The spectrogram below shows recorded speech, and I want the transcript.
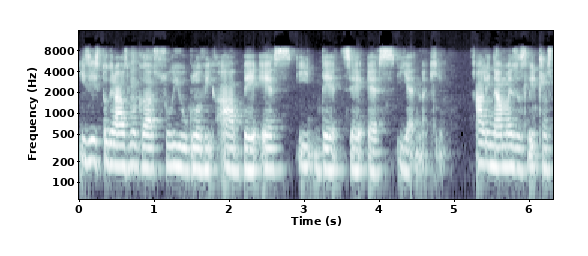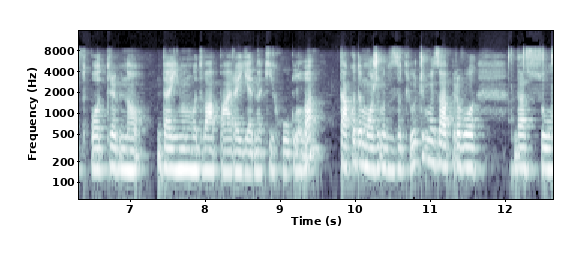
Iz istog razloga su i uglovi ABS i DCS jednaki ali nama je za sličnost potrebno da imamo dva para jednakih uglova, tako da možemo da zaključimo zapravo da su,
